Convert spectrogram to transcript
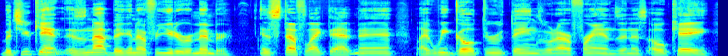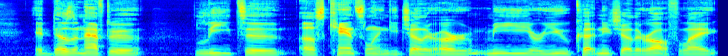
but you can't it's not big enough for you to remember. It's stuff like that, man. Like we go through things with our friends and it's okay. It doesn't have to lead to us canceling each other or me or you cutting each other off. Like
